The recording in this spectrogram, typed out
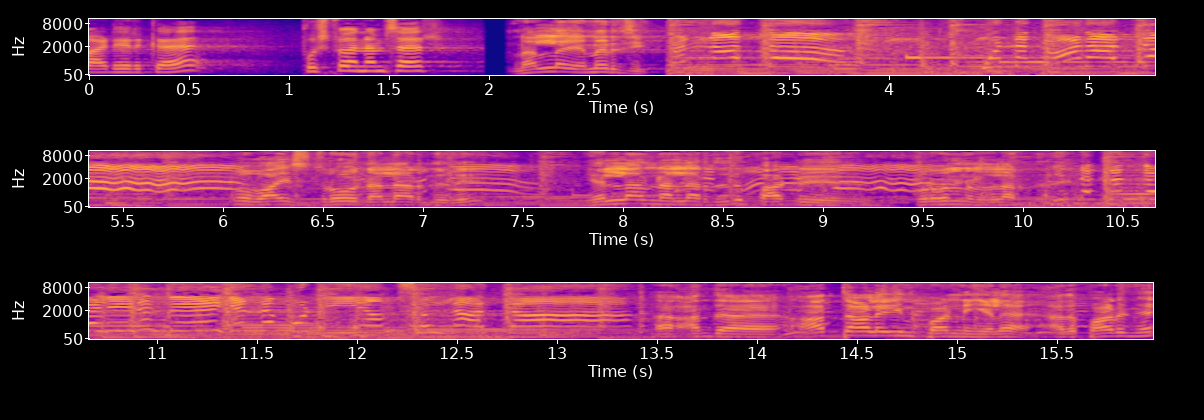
பாடியிருக்க. புஷ்பவனம் சார் நல்ல எனர்ஜி வாய்ஸ் த்ரோ நல்லா இருந்தது. எல்லாம் நல்லா இருந்தது. பாட்டு குரல் நல்லா இருந்தது. அந்த ஆத்தாளையும் பாடினீங்களே அதை பாடுங்க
